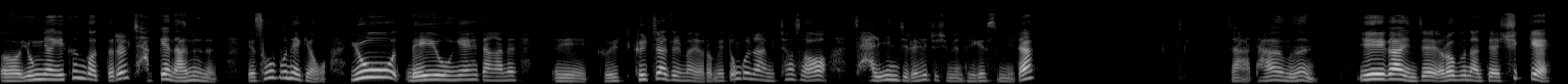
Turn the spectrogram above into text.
어 용량이 큰 것들을 작게 나누는 그 소분의 경우 요 내용에 해당하는 예 글 글자들만 여러분이 동그라미 쳐서 잘 인지를 해 주시면 되겠습니다. 자 다음은 얘가 인제 여러분한테 쉽게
